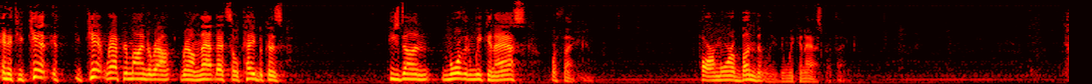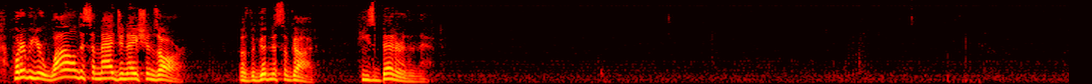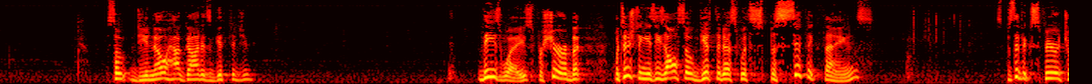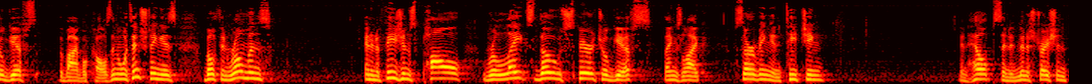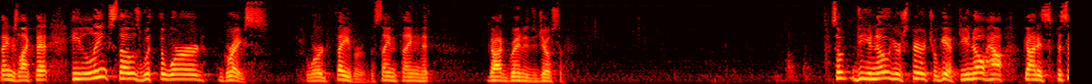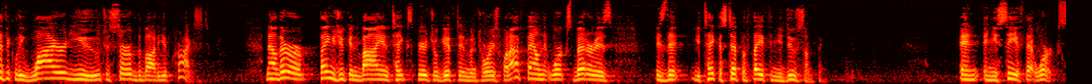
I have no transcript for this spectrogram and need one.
And if you can't if you can't wrap your mind around around that, that's okay because he's done more than we can ask or think. Far more abundantly than we can ask or think whatever your wildest imaginations are of the goodness of God, He's better than that. So, do you know how God has gifted you? These ways, for sure, but what's interesting is He's also gifted us with specific things, specific spiritual gifts the Bible calls. And what's interesting is both in Romans and in Ephesians, Paul relates those spiritual gifts, things like serving and teaching and helps and administration, things like that. He links those with the word grace, the word favor, the same thing that God granted to Joseph. So, do you know your spiritual gift? Do you know how God has specifically wired you to serve the body of Christ? Now, there are things you can buy and take spiritual gift inventories. What I've found that works better is, is that you take a step of faith and you do something. and, and you see if that works.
